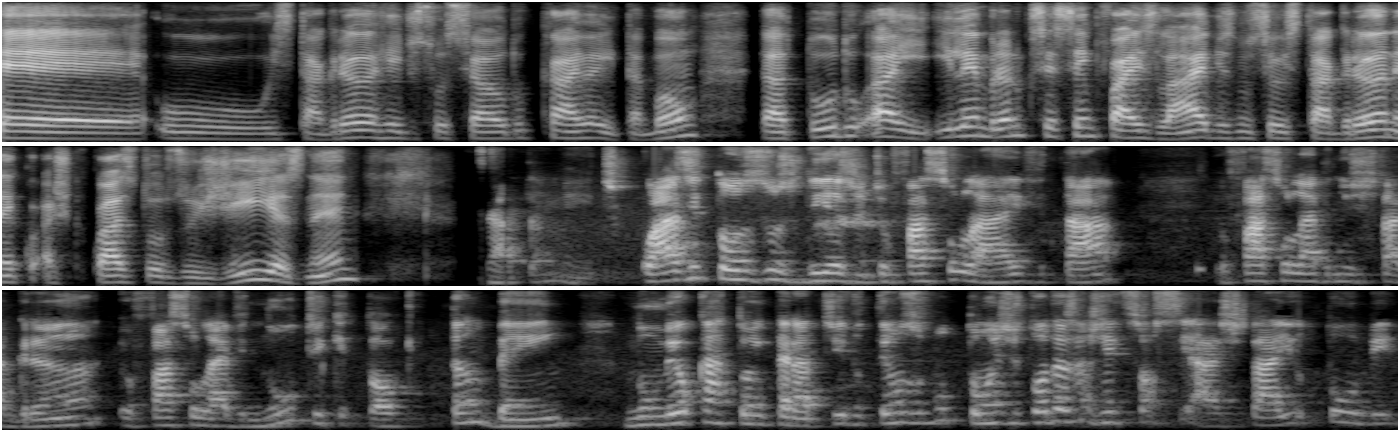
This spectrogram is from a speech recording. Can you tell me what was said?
é, o Instagram, rede social do Caio aí, tá bom? Tá tudo aí. E lembrando que você sempre faz lives no seu Instagram, né, acho que quase todos os dias, né? Exatamente. Quase todos os dias, gente, eu faço live, tá? Eu faço live no Instagram, eu faço live no TikTok também. No meu cartão interativo tem os botões de todas as redes sociais, tá? YouTube,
